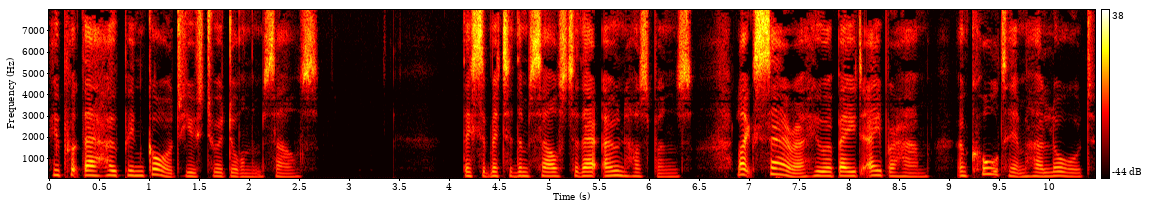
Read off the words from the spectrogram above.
who put their hope in God, used to adorn themselves. They submitted themselves to their own husbands, like Sarah, who obeyed Abraham and called him her Lord.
